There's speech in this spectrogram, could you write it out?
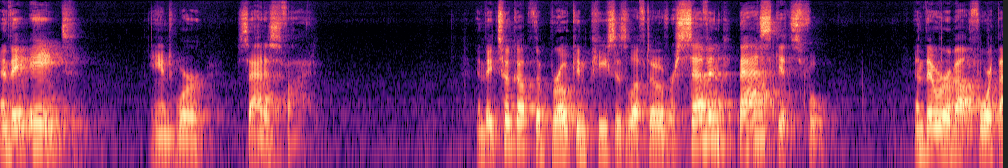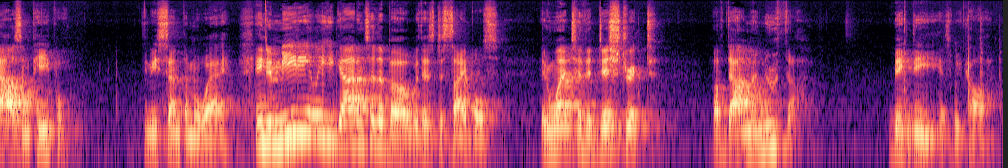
And they ate and were satisfied. And they took up the broken pieces left over, seven baskets full. And there were about 4,000 people. And he sent them away. And immediately he got into the boat with his disciples and went to the district of Dalmanutha, Big D, as we call it.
